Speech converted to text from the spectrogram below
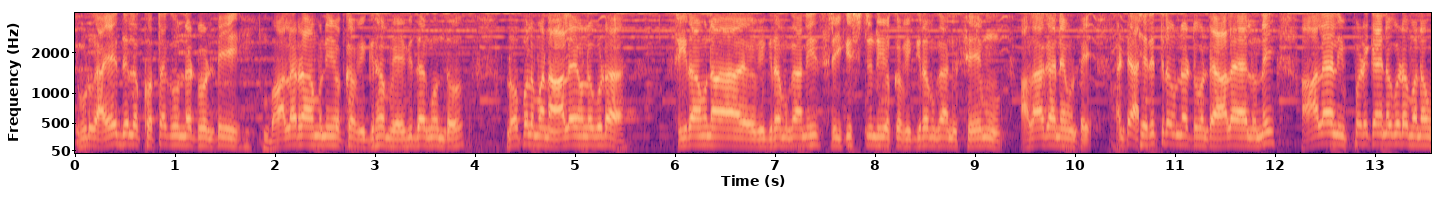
ఇప్పుడు అయోధ్యలో కొత్తగా ఉన్నటువంటి బాలరాముని యొక్క విగ్రహం ఏ విధంగా ఉందో లోపల మన ఆలయంలో కూడా శ్రీరాముని విగ్రహం కానీ శ్రీకృష్ణుని యొక్క విగ్రహం కానీ సేమ్ అలాగానే ఉంటాయి. అంటే ఆ చరిత్ర ఉన్నటువంటి ఆలయాలు ఉన్నాయి. ఆలయాలు ఇప్పటికైనా కూడా మనం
